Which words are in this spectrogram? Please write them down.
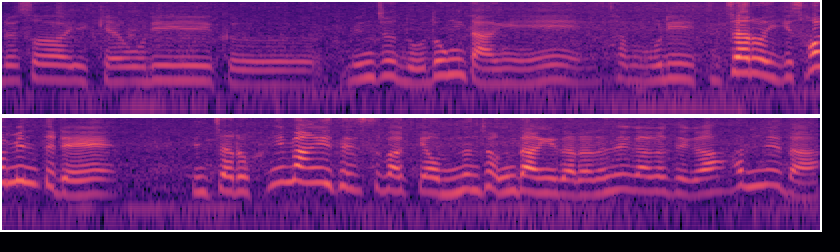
그래서 이렇게 우리 그 민주노동당이 참 우리 진짜로 이게 서민들의 진짜로 희망이 될 수밖에 없는 정당이다라는 생각을 제가 합니다.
